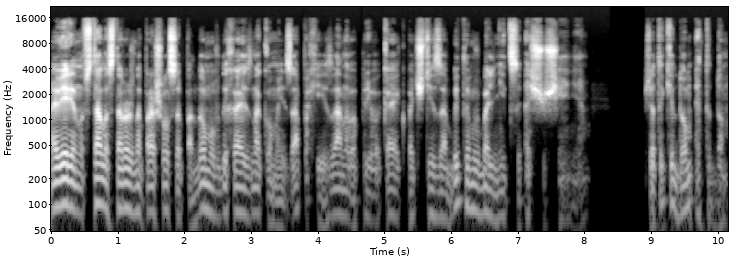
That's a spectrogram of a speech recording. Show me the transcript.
Аверин встал, осторожно прошелся по дому, вдыхая знакомые запахи и заново привыкая к почти забытым в больнице ощущениям. Все-таки дом — это дом.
